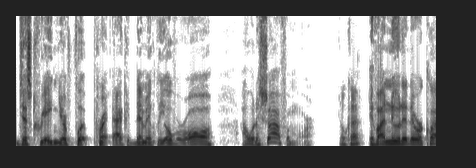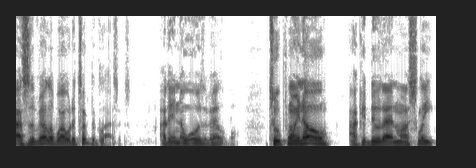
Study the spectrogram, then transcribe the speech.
just creating your footprint academically overall, I would have shot for more. Okay. If I knew that there were classes available, I would have took the classes. I didn't know what was available. 2.0, I could do that in my sleep.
